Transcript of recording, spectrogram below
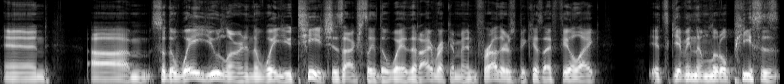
and um, so the way you learn and the way you teach is actually the way that I recommend for others because I feel like it's giving them little pieces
